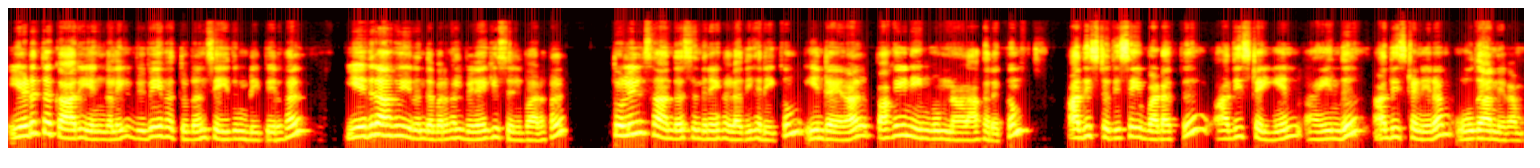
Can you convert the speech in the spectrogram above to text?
எடுத்த காரியங்களை விவேகத்துடன் செய்து முடிப்பீர்கள். எதிராக இருந்தவர்கள் விலகி செல்வார்கள். தொழில் சார்ந்த சிந்தனைகள் அதிகரிக்கும். இன்றைய நாள் பகை நீங்கும் நாளாக இருக்கும். அதிர்ஷ்ட திசை வடக்கு அதிர்ஷ்ட எண் ஐந்து அதிர்ஷ்ட நிறம் ஊதா நிறம்.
